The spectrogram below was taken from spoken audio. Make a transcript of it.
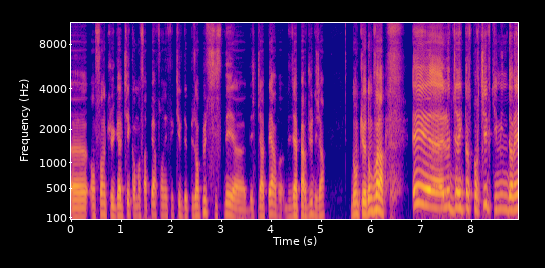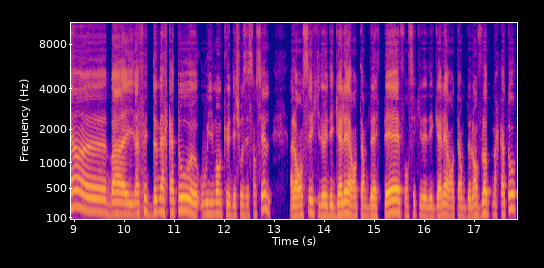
Euh, on sent que Galtier commence à perdre son effectif de plus en plus, si ce n'est euh, déjà, perdre, déjà perdu déjà. Donc, euh, donc voilà. Et euh, le directeur sportif qui, mine de rien, euh, bah, il a fait deux mercatos euh, où il manque des choses essentielles. Alors, on sait qu'il a eu des galères en termes de FPF, on sait qu'il a eu des galères en termes de l'enveloppe mercato.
